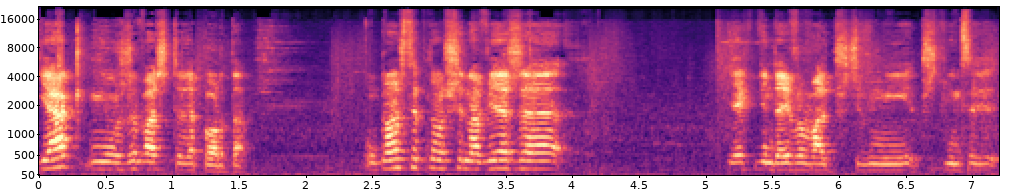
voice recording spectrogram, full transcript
jak nie używać teleporta. Gość tepnął się na wieżę, jak nie dajwowali przeciwni, przeciwnicy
